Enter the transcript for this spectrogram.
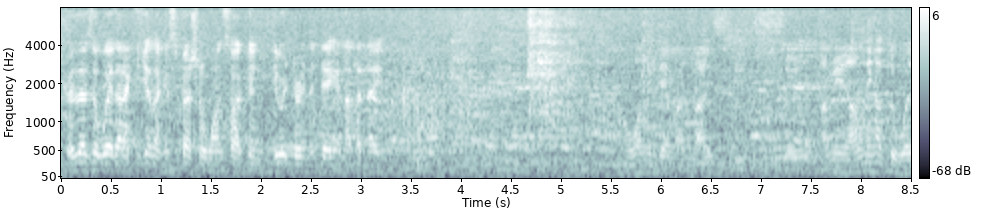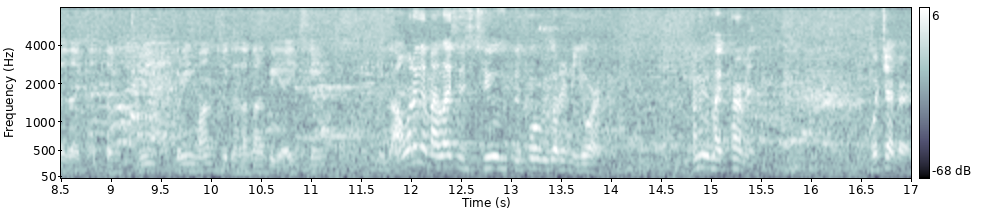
Because there's a way that I could get like a special one, so I can do it during the day and not the night. I want to get my license soon. I mean, I only have to wait like I think three three months because I'm gonna be 18. I want to get my license too before we go to New York. I mean, my permit. Whichever.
